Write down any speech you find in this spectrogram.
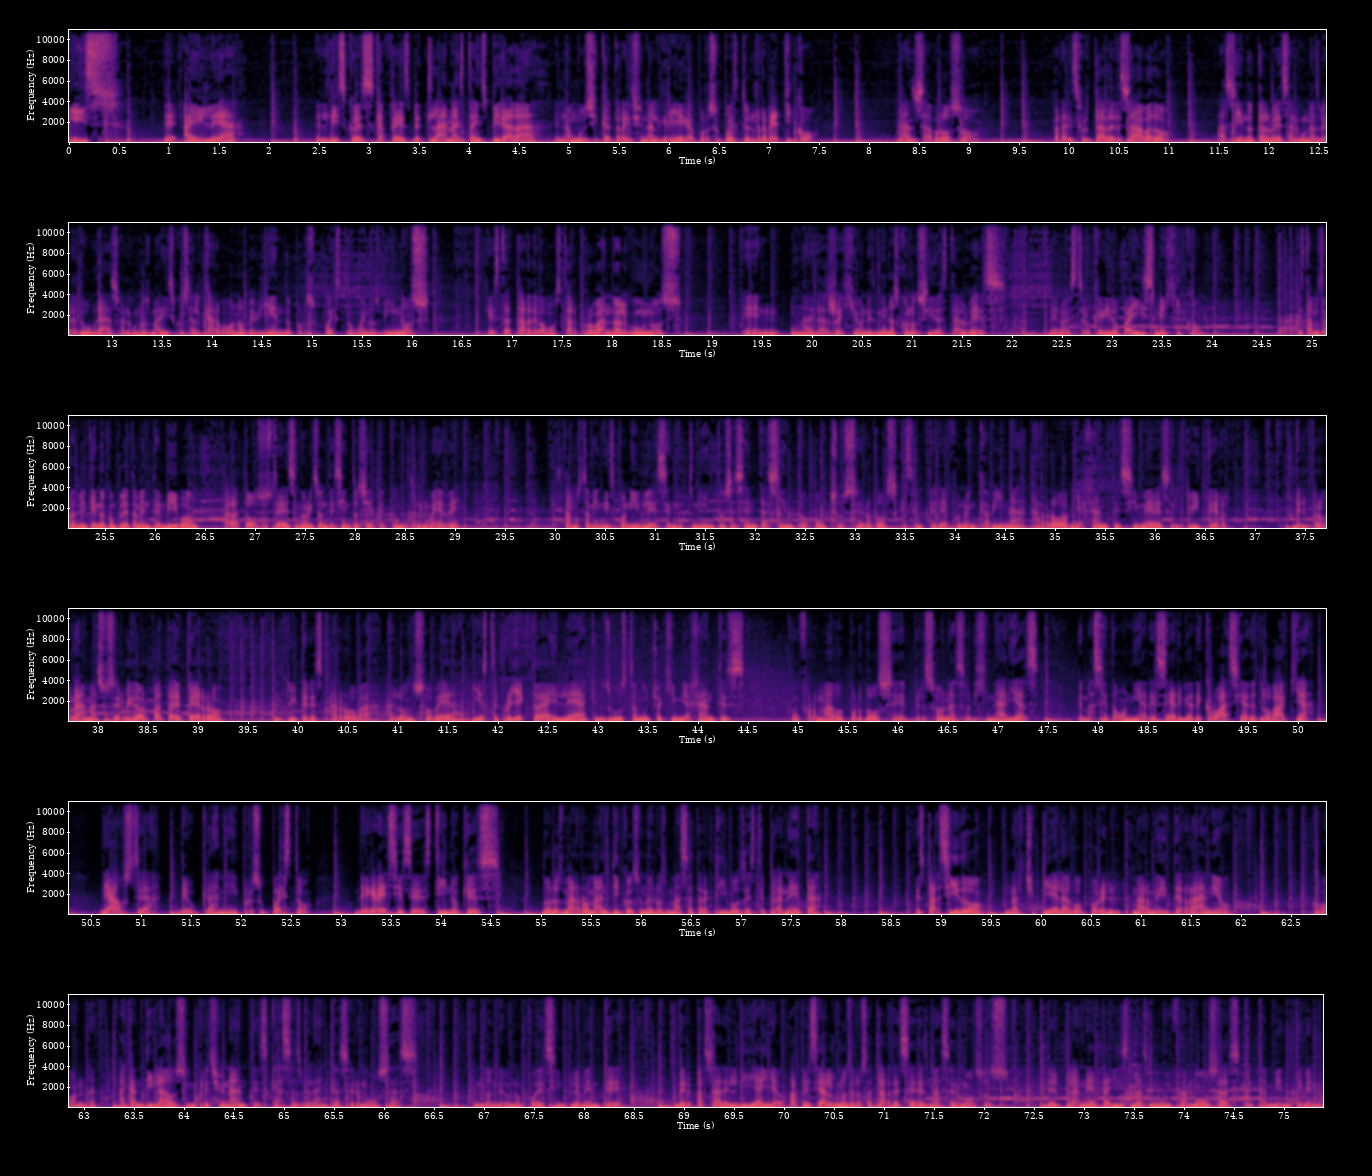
De Ailea. El disco es Café Svetlana, está inspirada en la música tradicional griega, por supuesto, el rebético. Tan sabroso para disfrutar del sábado, haciendo tal vez algunas verduras o algunos mariscos al carbón o bebiendo, por supuesto, buenos vinos, que esta tarde vamos a estar probando algunos en una de las regiones menos conocidas tal vez de nuestro querido país, México. Estamos transmitiendo completamente en vivo para todos ustedes en Horizonte 107.9 Estamos también disponibles en 560-10802, que es el teléfono en cabina, arroba viajantes y meres el Twitter del programa, su servidor Pata de Perro. El Twitter es arroba Alonso Vera. Y este proyecto de Ailea, que nos gusta mucho aquí en Viajantes, conformado por 12 personas originarias de Macedonia, de Serbia, de Croacia, de Eslovaquia, de Austria, de Ucrania y por supuesto de Grecia, ese destino que es uno de los más románticos, uno de los más atractivos de este planeta esparcido un archipiélago por el mar Mediterráneo, con acantilados impresionantes, casas blancas hermosas, en donde uno puede simplemente ver pasar el día y apreciar algunos de los atardeceres más hermosos del planeta, islas muy famosas que también tienen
